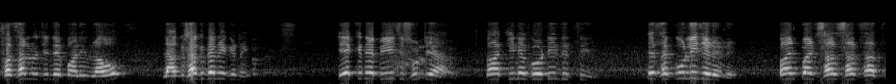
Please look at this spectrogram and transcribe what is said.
فصل نو جن پانی لاؤ لگ سکتے ہیں کہ نہیں ایک نے بیج سٹیا باقی نے گوڈی دیتی یہ سکولی جڑے نے پانچ پانچ سات سات سات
